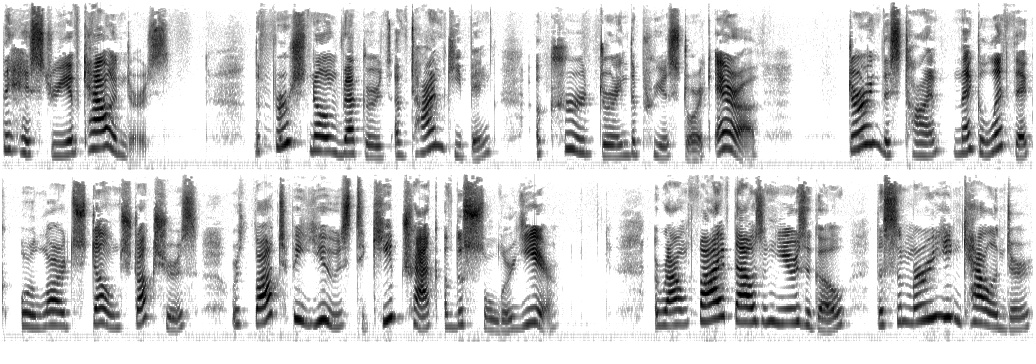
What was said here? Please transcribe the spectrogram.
the history of calendars. The first known records of timekeeping occurred during the prehistoric era. During this time, megalithic or large stone structures were thought to be used to keep track of the solar year. Around 5,000 years ago, the Sumerian calendar,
